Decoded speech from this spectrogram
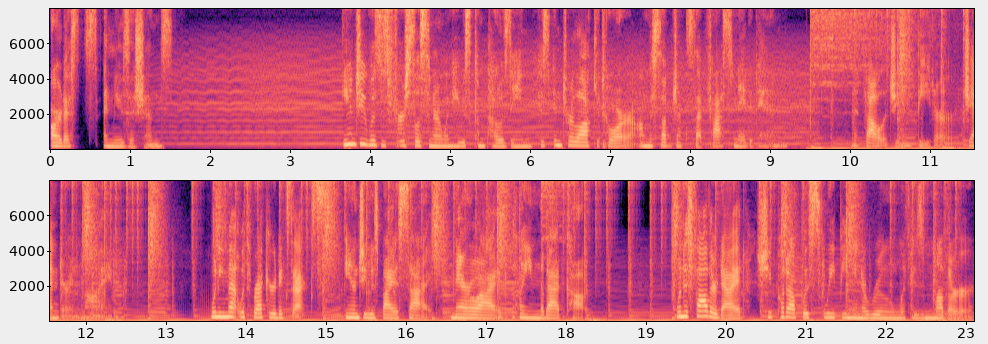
artists, and musicians. Angie was his first listener when he was composing, his interlocutor on the subjects that fascinated him mythology and theater, gender and mime. When he met with record execs, Angie was by his side, narrow eyed, playing the bad cop. When his father died, she put up with sleeping in a room with his mother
